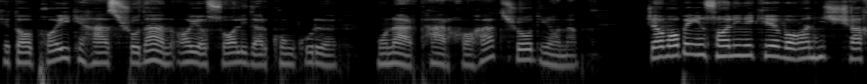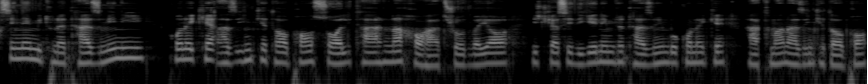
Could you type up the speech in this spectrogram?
کتاب هایی که حذف شدن آیا سوالی در کنکور هنر تر خواهد شد یا نه؟ جواب این سوال اینه که واقعا هیچ شخصی نمی‌تونه تضمینی کنه که از این کتاب ها سوالی طرح نخواهد شد و یا هیچ کسی دیگه نمی‌تونه تضمین بکنه که حتما از این کتاب ها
